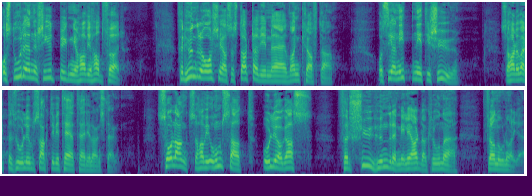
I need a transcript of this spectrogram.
Og store energiutbygginger har vi hatt før. For 100 år siden starta vi med vannkrafta. Og siden 1997 så har det vært petroleumsaktivitet her i landsdelen. Så langt så har vi omsatt olje og gass for 700 milliarder kroner fra Nord-Norge.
